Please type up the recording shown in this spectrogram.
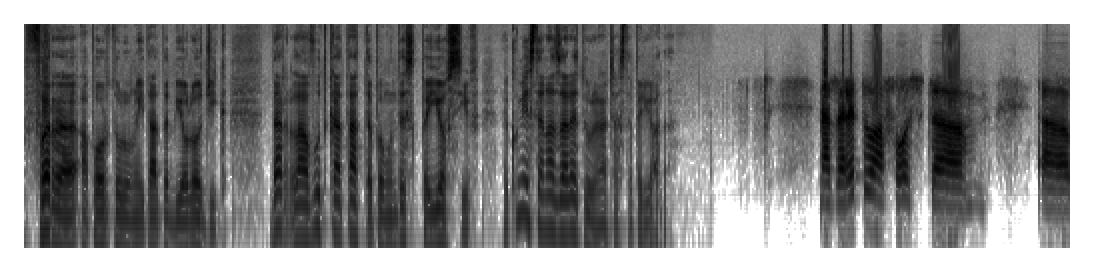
fără aportul unui tată biologic, dar l-a avut ca tată pământesc pe Iosif. Cum este Nazaretul în această perioadă? Nazaretul a fost uh, uh,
